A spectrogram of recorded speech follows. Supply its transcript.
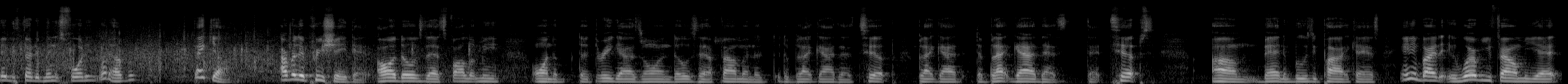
maybe 30 minutes, 40, whatever. Thank y'all. I really appreciate that. All those that's followed me on the, the three guys on, those that found me, the, the black guy that tip, black guy, the black guy that's that tips, um, bad and boozy podcast. Anybody, wherever you found me at,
